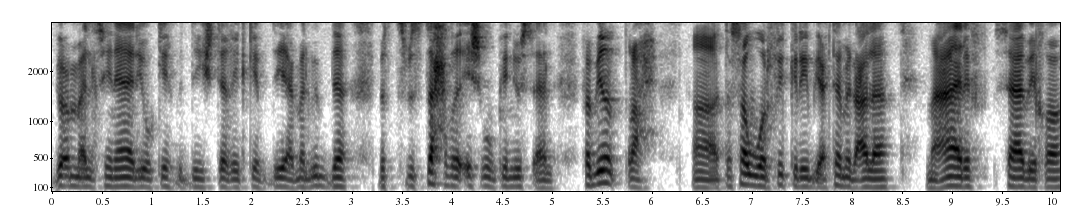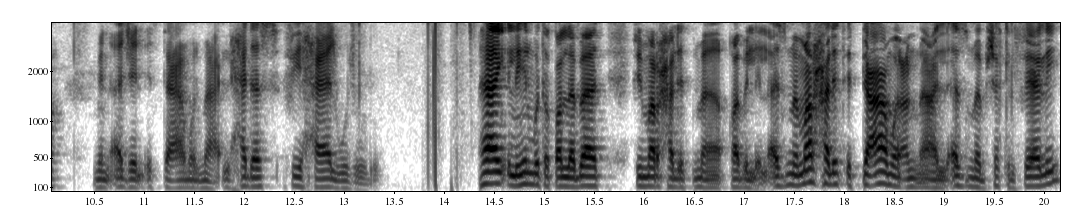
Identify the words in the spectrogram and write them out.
بيعمل سيناريو كيف بده يشتغل كيف بده يعمل بيبدأ بيستحضر إيش ممكن يسأل فبيطرح تصور فكري بيعتمد على معارف سابقة من أجل التعامل مع الحدث في حال وجوده. هاي اللي هي المتطلبات في مرحلة ما قبل الأزمة. مرحلة التعامل مع الأزمة بشكل فعلي.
